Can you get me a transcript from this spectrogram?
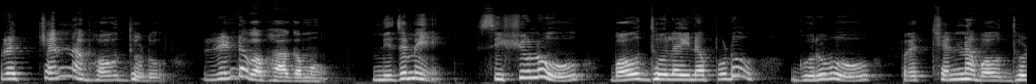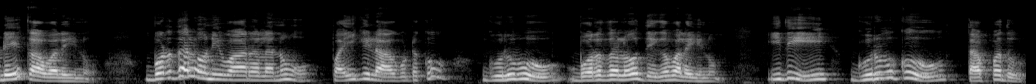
ప్రచ్ఛన్న బౌద్ధుడు రెండవ భాగము నిజమే శిష్యులు బౌద్ధులైనప్పుడు గురువు ప్రచ్ఛన్న బౌద్ధుడే కావలేను. బురదలోని వారలను పైకి లాగుటకు గురువు బురదలో దిగవలేను. ఇది గురువుకు తప్పదు.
